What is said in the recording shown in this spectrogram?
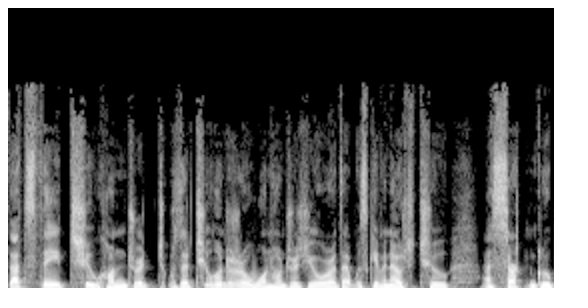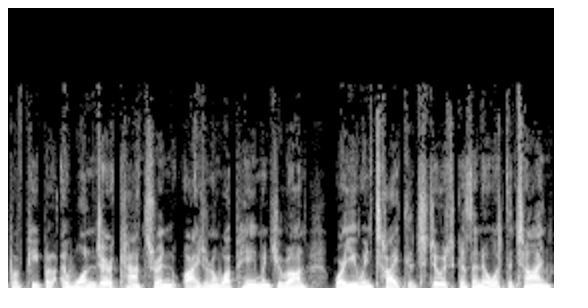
That's the 200, was it 200 or 100 euro that was given out to a certain group of people? I wonder, Catherine, I don't know what payment you're on. Were you entitled to it? Because I know at the time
